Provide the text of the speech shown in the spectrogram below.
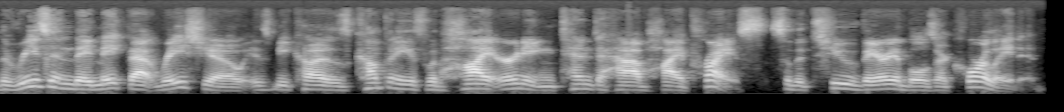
The reason they make that ratio is because companies with high earning tend to have high price. So the two variables are correlated.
